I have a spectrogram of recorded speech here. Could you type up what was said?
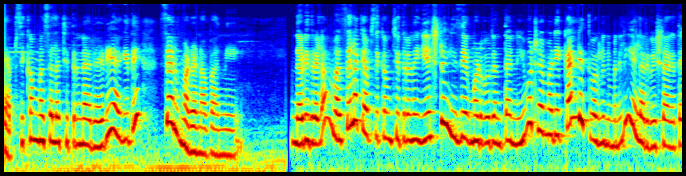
ಕ್ಯಾಪ್ಸಿಕಮ್ ಮಸಾಲ ಚಿತ್ರಾನ್ನ ರೆಡಿ ಆಗಿದೆ. ಸರ್ವ್ ಮಾಡೋಣ ಬನ್ನಿ. ನೋಡಿದ್ರಲ್ಲ, ಮಸಾಲ ಕ್ಯಾಪ್ಸಿಕಮ್ ಚಿತ್ರನ ಎಷ್ಟು ಈಸಿಯಾಗಿ ಮಾಡ್ಬೋದು ಅಂತ ನೀವು ಟ್ರೈ ಮಾಡಿ, ಖಂಡಿತವಾಗ್ಲೂ ನಿಮ್ಮನೇಲಿ ಎಲ್ಲರಿಗೂ ಇಷ್ಟ ಆಗುತ್ತೆ.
